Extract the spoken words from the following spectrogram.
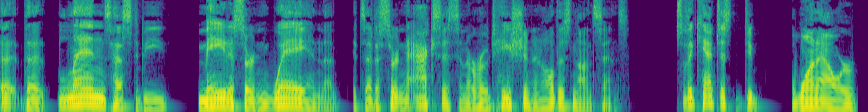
uh, the lens has to be made a certain way and the, it's at a certain axis and a rotation and all this nonsense. So they can't just do one hour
